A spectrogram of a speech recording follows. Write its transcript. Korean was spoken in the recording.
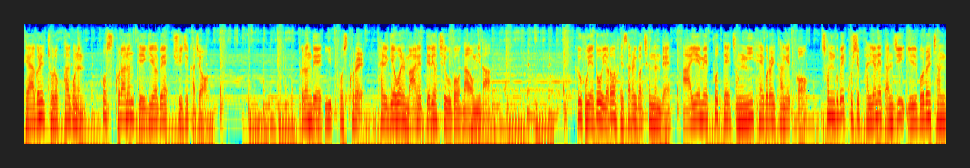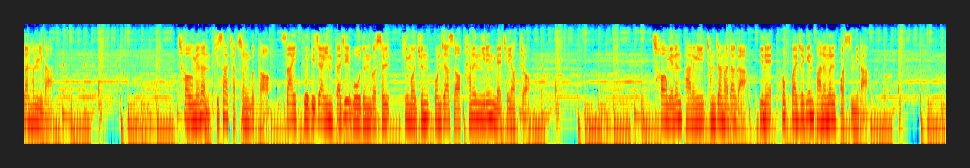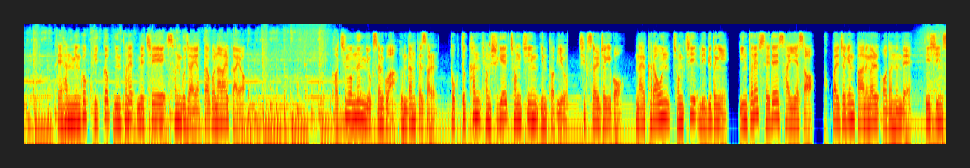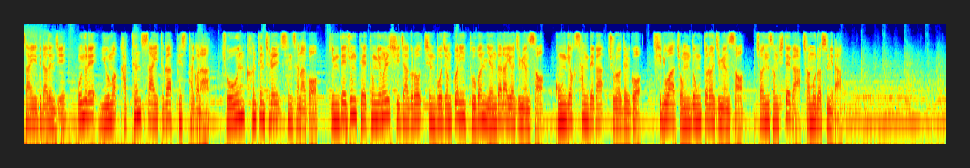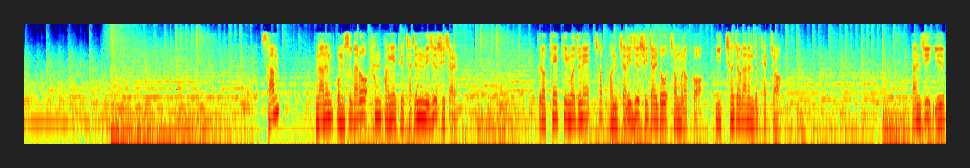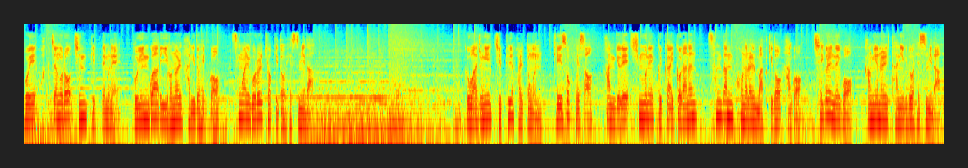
대학을 졸업하고는 포스코라는 대기업에 취직하죠. 그런데 이 포스코를 8개월 만에 때려치우고 나옵니다. 그 후에도 여러 회사를 거쳤는데 IMF 때 정리 해고를 당했고 1998년에 단지 일보를 창간합니다. 처음에는 기사 작성부터 사이트 디자인까지 모든 것을 김어준 혼자서 하는 일인 매체였죠. 처음에는 반응이 잠잠하다가 이내 폭발적인 반응을 얻습니다. 대한민국 B급 인터넷 매체의 선구자였다고나 할까요? 거침없는 욕설과 음담패설, 독특한 형식의 정치인 인터뷰, 직설적이고 날카로운 정치 리뷰 등이 인터넷 세대 사이에서 폭발적인 반응을 얻었는데 DC인사이드라든지 오늘의 유머 같은 사이트가 비슷하거나 좋은 컨텐츠를 생산하고 김대중 대통령을 시작으로 진보 정권이 두 번 연달아여지면서 공격 상대가 줄어들고 시류와 좀동 떨어지면서 전성시대가 저물었습니다. (3) 나는 꼼수다로 한 방에 되찾은 리즈 시절 그렇게 김어준의 첫 번째 리즈 시절도 저물었고 잊혀져가는 듯했죠. 단지 일부의 확장으로 진 빚 때문에 부인과 이혼을 하기도 했고 생활고를 겪기도 했습니다. 그 와중에 집필 활동은 계속해서 한겨레 신문에 그까이 거라는 상담 코너를 맡기도 하고 책을 내고 강연을 다니기도 했습니다.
